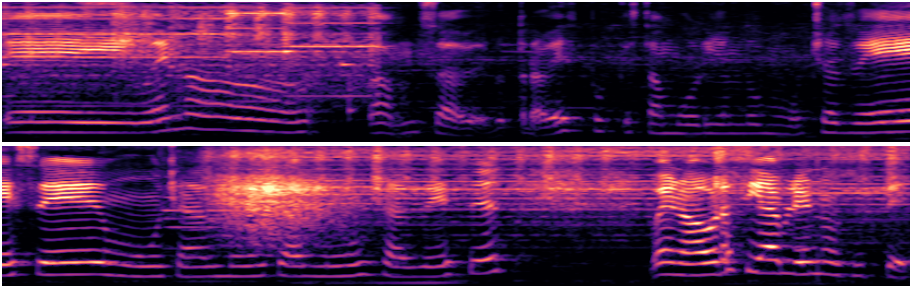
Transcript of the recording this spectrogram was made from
Eh, bueno, vamos a ver otra vez porque está muriendo muchas veces, muchas, muchas, muchas veces. Bueno, ahora sí háblenos usted.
